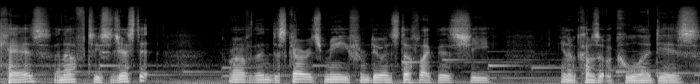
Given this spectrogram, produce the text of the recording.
cares enough to suggest it. Rather than discourage me from doing stuff like this, she, you know, comes up with cool ideas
